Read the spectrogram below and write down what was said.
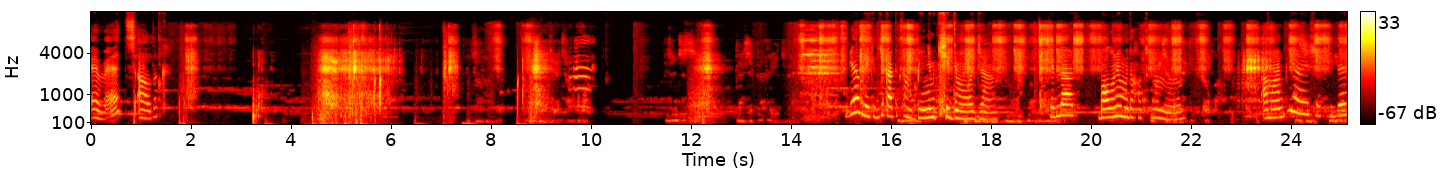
Evet aldık. Buraya kedicik artık sen benim kedim olacaksın. Kediler bağlanıyor muydu hatırlamıyorum. Ama bir şekilde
